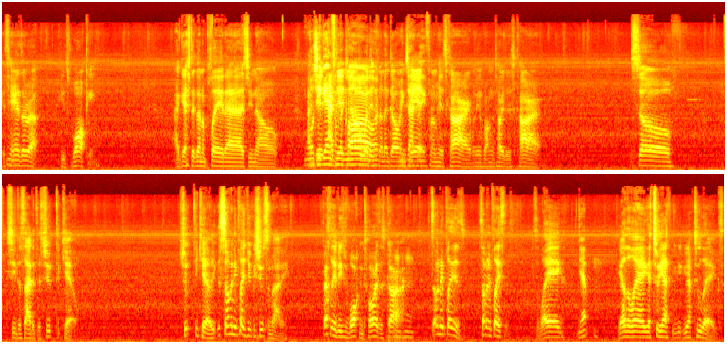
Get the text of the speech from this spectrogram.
His Hmm. hands are up. He's walking. I guess they're gonna play it as you know. What was he getting I from the didn't car? know what or- he's gonna go and Exactly. get from his car when he was walking towards his car. So she decided to shoot to kill. Shoot to kill. You- So many places you can shoot somebody, especially if he's walking towards his car. Mhm. So many places. So many places. His leg, Yep. the other leg. That's two. You have, you have two legs,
